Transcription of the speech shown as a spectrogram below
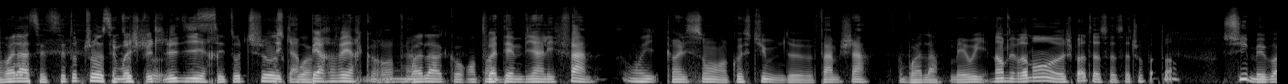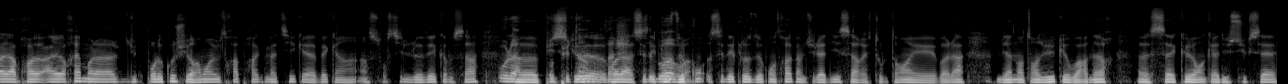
voilà, c'est c'est autre chose. c'est Moi, autre je peux te le dire. C'est autre chose. T'es qu'un quoi. pervers, Corentin. Voilà, Corentin. Toi, t'aimes bien les femmes Oui, quand elles sont en costume de femme chat. voilà. Mais oui. Non, mais vraiment, euh, je sais pas, ça, ça, ça te chauffe pas, toi? Si, mais bah, après, moi, là, pour le coup, je suis vraiment ultra pragmatique avec un, un sourcil levé comme ça. Oh là, Euh, oh puisque putain, vache, voilà, c'est des, clauses de des clauses contrat, comme tu l'as dit, ça arrive tout le temps. Et voilà, bien entendu que Warner euh, sait qu'en cas du succès,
